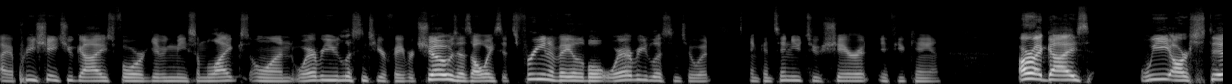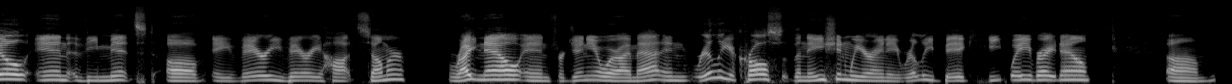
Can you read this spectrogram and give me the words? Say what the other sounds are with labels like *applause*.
I appreciate you guys for giving me some likes on wherever you listen to your favorite shows. As always, it's free and available wherever you listen to it, and continue to share it if you can. All right, guys, we are still in the midst of a very, very hot summer. Right now in Virginia, where I'm at, and really across the nation, we are in a really big heat wave right now. Um,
